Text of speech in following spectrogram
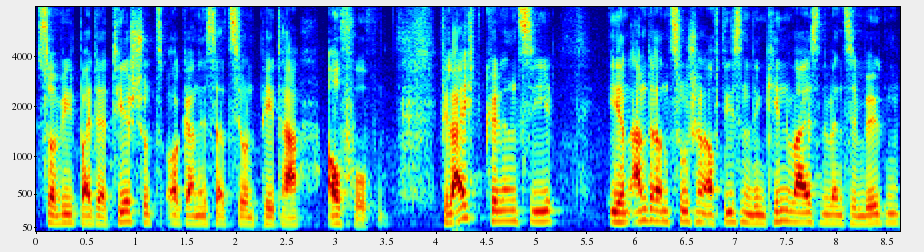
sowie bei der Tierschutzorganisation PETA aufrufen. Vielleicht können Sie Ihren anderen Zuschauern auf diesen Link hinweisen, wenn Sie mögen,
